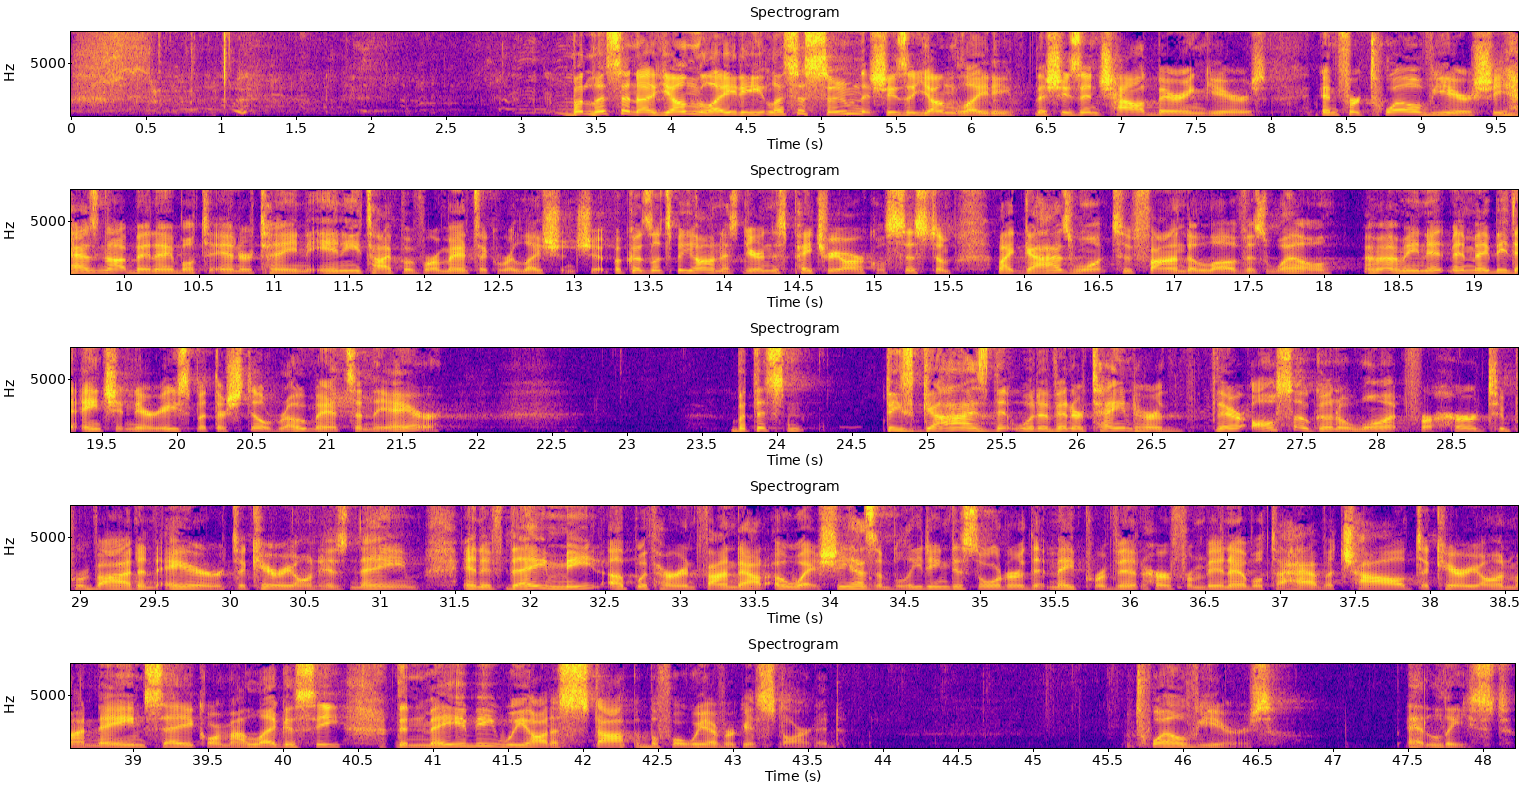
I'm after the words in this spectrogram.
But listen, a young lady, let's assume that she's a young lady, that she's in childbearing years, and for 12 years she has not been able to entertain any type of romantic relationship. Because let's be honest, during this patriarchal system, like guys want to find a love as well. I mean, it, it may be the ancient Near East, but there's still romance in the air. But this these guys that would have entertained her, they're also going to want for her to provide an heir to carry on his name. And if they meet up with her and find out, oh, wait, she has a bleeding disorder that may prevent her from being able to have a child to carry on my namesake or my legacy, then maybe we ought to stop before we ever get started. 12 years, at least.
